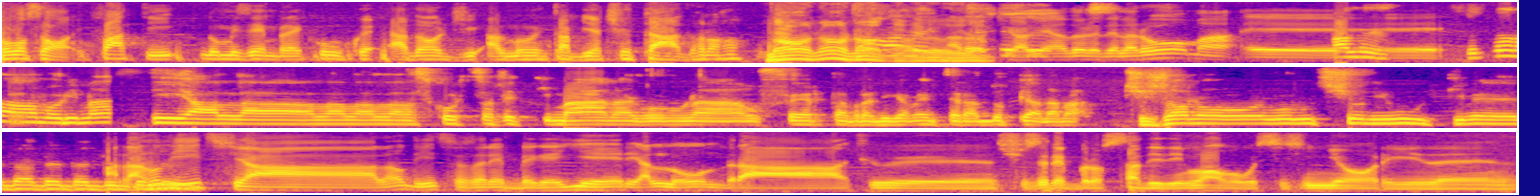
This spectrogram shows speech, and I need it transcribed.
Non lo so, infatti non mi sembra che comunque ad oggi al momento abbia accettato, no? No, no, no. no ad oggi è allenatore della Roma e... Allora, se eravamo rimasti alla, alla, alla, scorsa settimana con un'offerta praticamente raddoppiata, ma ci sono evoluzioni ultime? Da, da, da, la, notizia, la, notizia, sarebbe che ieri a Londra ci, ci sarebbero stati di nuovo questi signori de,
